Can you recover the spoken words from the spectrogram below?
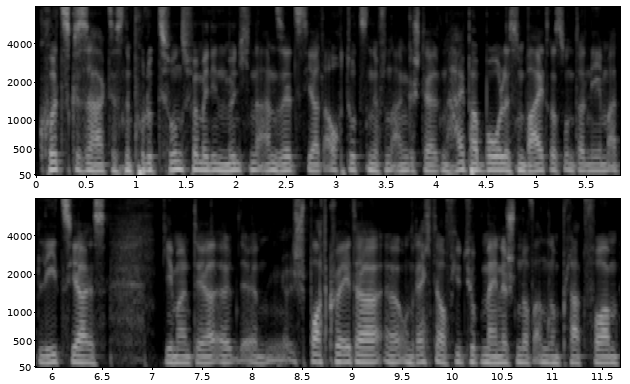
kurz gesagt, das ist eine Produktionsfirma, die in München ansetzt. Die hat auch Dutzende von Angestellten. Hyperbole ist ein weiteres Unternehmen. Athletia ist jemand, der äh, äh, Sportcreator äh, und Rechte auf YouTube managt und auf anderen Plattformen.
